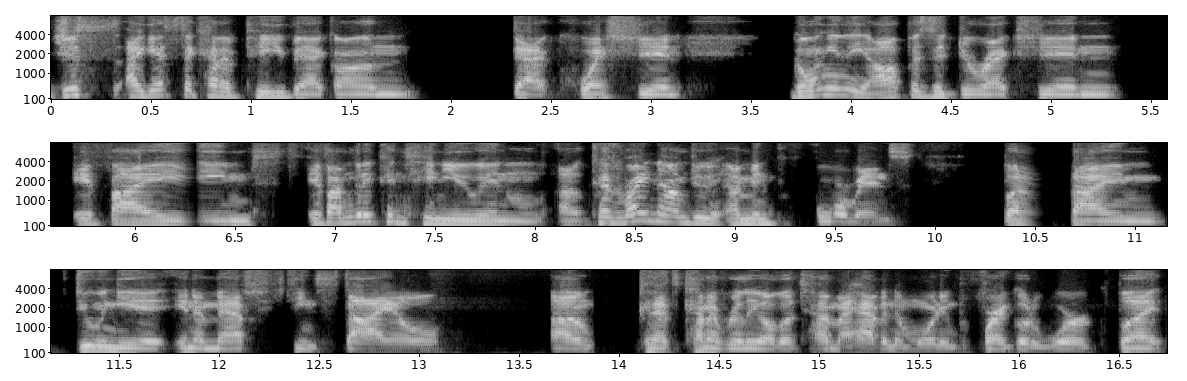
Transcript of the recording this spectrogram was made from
just i guess to kind of piggyback on that question going in the opposite direction if i if i'm going to continue in because right now i'm doing i'm in performance but i'm doing it in a maps 15 style um because that's kind of really all the time i have in the morning before i go to work but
